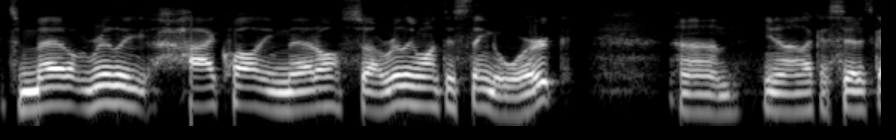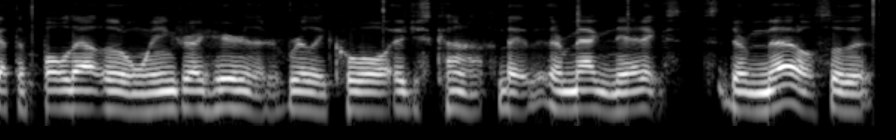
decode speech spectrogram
It's metal, really high quality metal, so I really want this thing to work. Um, you know, like I said, it's got the fold out little wings right here that are really cool. It just kind of, they, are magnetic, they're metal, so that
